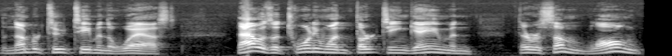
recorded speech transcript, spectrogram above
the number two team in the West. That was a 21 13 game, and there was some long.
